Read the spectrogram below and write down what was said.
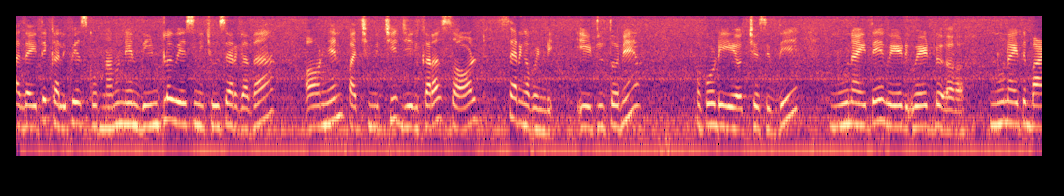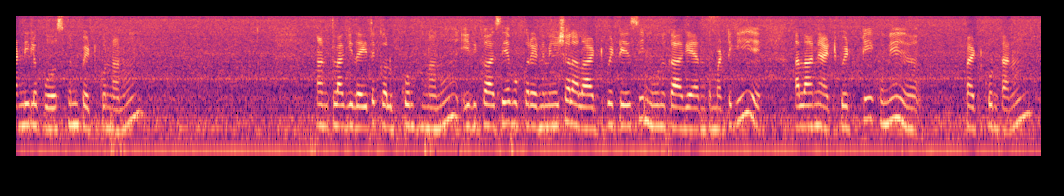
అదైతే కలిపేసుకుంటున్నాను. నేను దీంట్లో వేసి చూశారు కదా? ఆనియన్ పచ్చిమిర్చి జీలకర్ర సాల్ట్ శనగపిండి. వీటితోనే పకోడీ వచ్చేసిద్ది. నూనె అయితే వేడి వేడి నూనె అయితే బాండీలో పోసుకొని పెట్టుకున్నాను. అట్లాగే ఇదైతే కలుపుకుంటున్నాను. ఇది కాసేపు ఒక రెండు నిమిషాలు అలా అట్టి పెట్టేసి నూనె కాగేంత మట్టికి అలానే అట్టి పెట్టుకుని పెట్టుకుంటాను.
